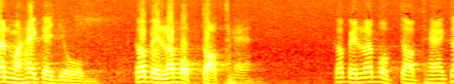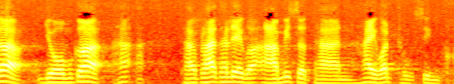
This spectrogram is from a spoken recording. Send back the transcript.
นั้นมาให้แก่โยม ก็เป็นระบบตอบแทน ก็เป็นระบบตอบแทนก็โยมก็ทางพระท่านเรียกว่าอามิสทานให้วัตถุสิ่งข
